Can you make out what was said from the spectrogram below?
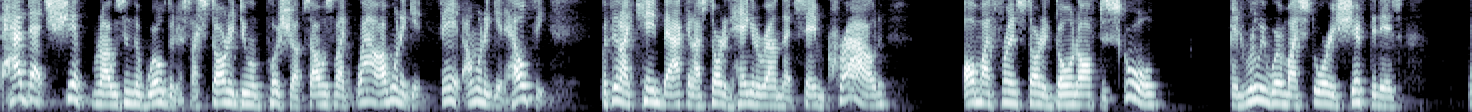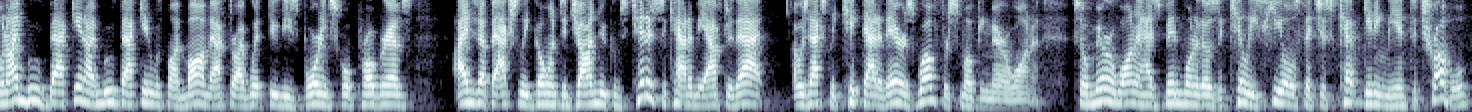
had that shift when I was in the wilderness. I started doing push ups. I was like, wow, I want to get fit. I want to get healthy. But then I came back and I started hanging around that same crowd. All my friends started going off to school. And really, where my story shifted is when I moved back in, I moved back in with my mom after I went through these boarding school programs. I ended up actually going to John Newcombe's Tennis Academy after that. I was actually kicked out of there as well for smoking marijuana. So, marijuana has been one of those Achilles heels that just kept getting me into trouble.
